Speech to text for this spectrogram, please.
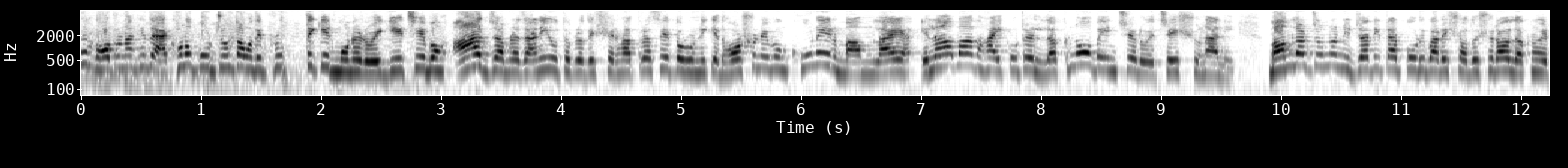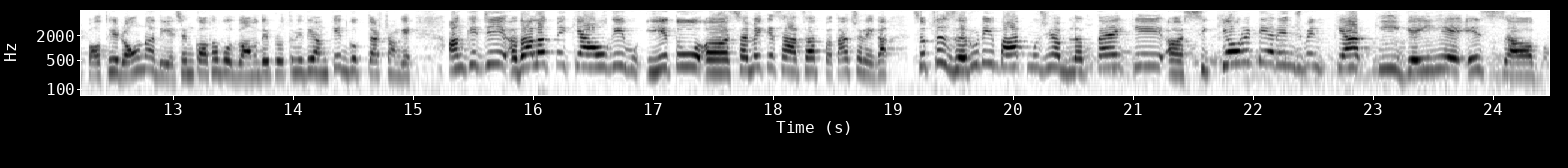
হাতরাসের ঘটনা কিন্তু এখনো পর্যন্ত আমাদের প্রত্যেকের মনে রয়ে গিয়েছে এবং আজ আমরা জানি উত্তরপ্রদেশের হাতরাসে তরুণীকে ধর্ষণ এবং খুনের মামলায় এলাহাবাদ হাইকোর্টের লখনৌ বেঞ্চে রয়েছে শুনানি মামলার জন্য নির্যাতিতার পরিবারের সদস্যরাও লখনৌয়ের পথে রওনা দিয়েছেন কথা বলবো আমাদের প্রতিনিধি अंकित गुप्ता संगे अंकित जी अदालत में क्या होगी ये तो अ, समय के साथ साथ पता चलेगा सबसे जरूरी बात मुझे अब लगता है कि सिक्योरिटी अरेंजमेंट क्या की गई है इस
